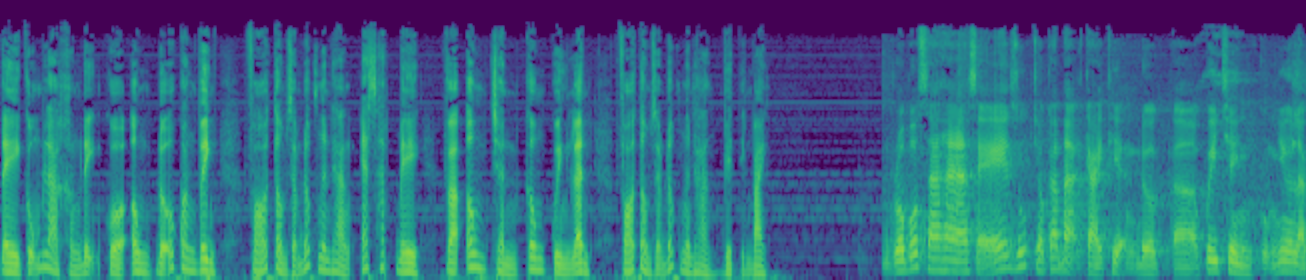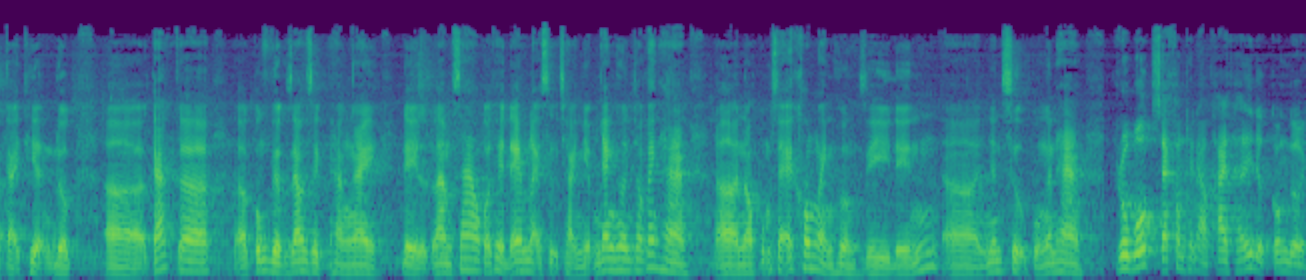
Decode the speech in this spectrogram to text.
đây cũng là khẳng định của ông Đỗ Quang Vinh, Phó Tổng Giám đốc Ngân hàng SHB và ông Trần Công Quỳnh Lân, Phó Tổng Giám đốc Ngân hàng Vietinbank. Robot Saha sẽ giúp cho các bạn cải thiện được uh, quy trình cũng như là cải thiện được uh, các uh, công việc giao dịch hàng ngày để làm sao có thể đem lại sự trải nghiệm nhanh hơn cho khách hàng. Uh, nó cũng sẽ không ảnh hưởng gì đến uh, nhân sự của ngân hàng. Robot sẽ không thể nào thay thế được con người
